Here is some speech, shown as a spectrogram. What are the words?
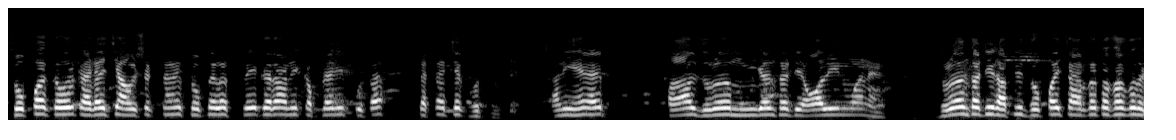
सोफा कवर काढायची आवश्यकता नाही. सोफ्याला स्प्रे करा आणि कपड्याने पुसा चकाचक होतं. आणि हे आहे पाल झुरळ मुंग्यांसाठी ऑल इन वन आहे. झुरळांसाठी रात्री झोपायच्या अर्धा तास अगोदर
